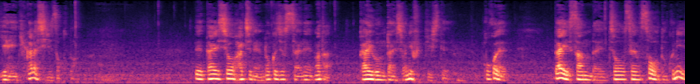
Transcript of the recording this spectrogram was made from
現役から退くと。で大正8年60歳でまた海軍大将に復帰してここで第3代朝鮮総督に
